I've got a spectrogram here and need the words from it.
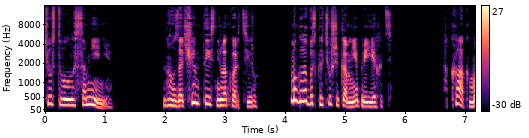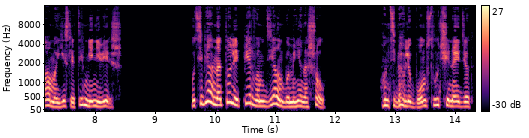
чувствовалось сомнение. «Но зачем ты сняла квартиру? Могла бы с Катюшей ко мне приехать». «А как, мама, если ты мне не веришь? У тебя Анатолий первым делом бы меня нашел. Он тебя в любом случае найдет.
